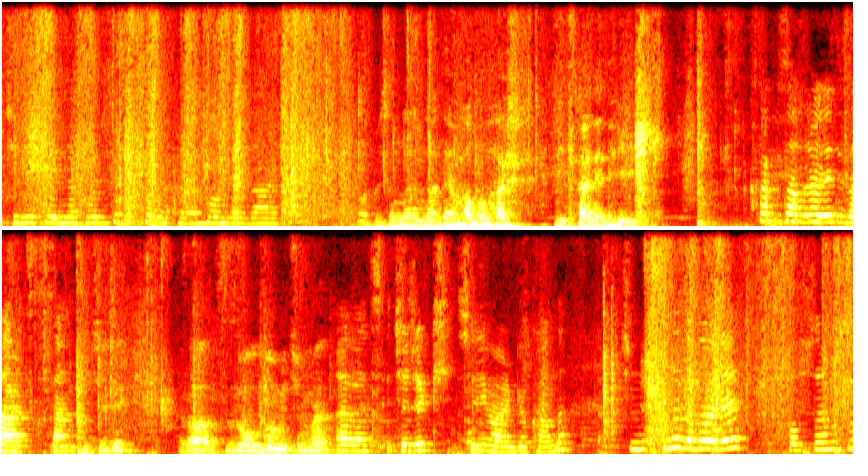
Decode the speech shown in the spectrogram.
içeceklerine koysak şöyle koyalım. Onları da artık. Kaprisanların daha devamı var. bir tane değil. Kaprisanları öyle diz artık sen. İçecek rahatsız olduğum için ben Evet, içecek şeyi var Gökhan'da. Şimdi şuna da böyle soslarımızı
